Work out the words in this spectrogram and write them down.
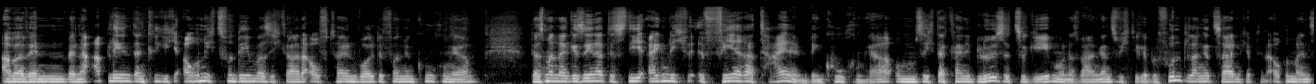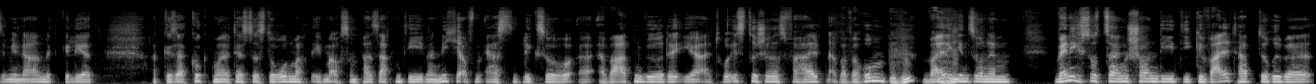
Aber wenn, wenn er ablehnt, dann kriege ich auch nichts von dem, was ich gerade aufteilen wollte von dem Kuchen, ja. dass man da gesehen hat, dass die eigentlich fairer teilen, den Kuchen, ja, um sich da keine Blöße zu geben. Und das war ein ganz wichtiger Befund lange Zeit. Ich habe den auch in meinen Seminaren mitgelehrt hat gesagt, guckt mal, Testosteron macht eben auch so ein paar Sachen, die man nicht auf den ersten Blick so äh, erwarten würde, eher altruistischeres Verhalten. Aber warum? Mhm. Weil mhm. ich in so einem, wenn ich sozusagen schon die, die Gewalt habe darüber,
